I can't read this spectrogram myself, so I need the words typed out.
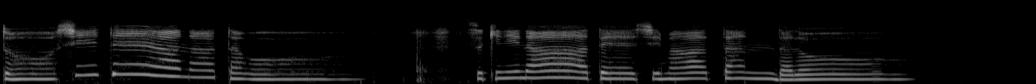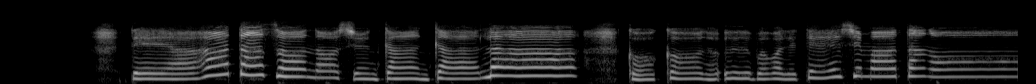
どうしてあなたを好きになってしまったんだろう。出会ったその瞬間から心奪われてしまったの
